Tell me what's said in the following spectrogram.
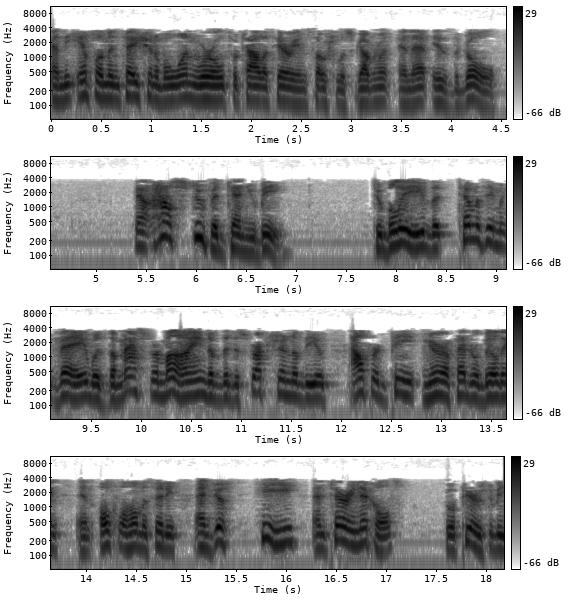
and the implementation of a one world totalitarian socialist government, and that is the goal. Now, how stupid can you be to believe that Timothy McVeigh was the mastermind of the destruction of the Alfred P. Murrah Federal Building in Oklahoma City, and just he and Terry Nichols, who appears to be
